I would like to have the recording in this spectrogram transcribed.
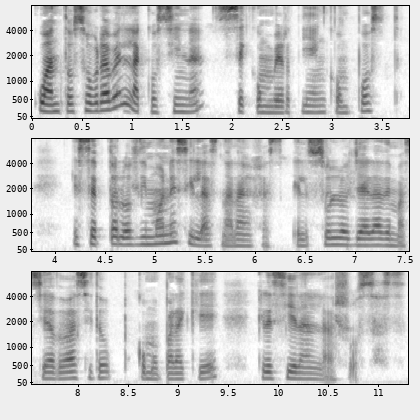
Cuanto sobraba en la cocina se convertía en compost excepto los limones y las naranjas. El suelo ya era demasiado ácido como para que crecieran las rosas.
